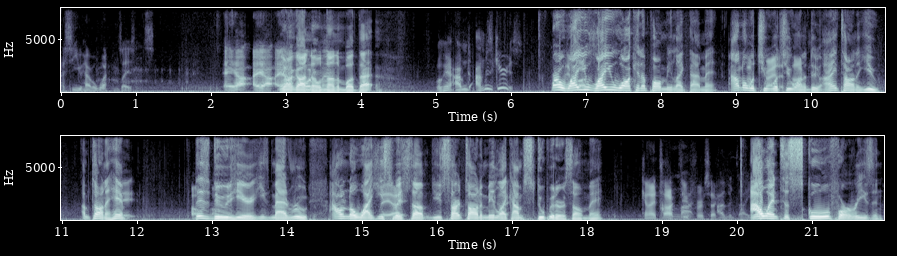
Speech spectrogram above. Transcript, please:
I see you have a weapons license. Hey, I, I, I, You I ain't gotta told know him, man. nothing about that, Okay, I'm I'm just curious. bro. Hey, Why you why you walking up on me like that, man? I don't know Because I'm what you what you want to to do. I ain't talking to you. I'm talking to him. Hey- Oh, This oh, dude here, he's mad rude. I don't know why he May I- switched up. You start talking to me like I'm stupid or something, man. Can I talk to you for a second? I've been talking- I went to school for a reason.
